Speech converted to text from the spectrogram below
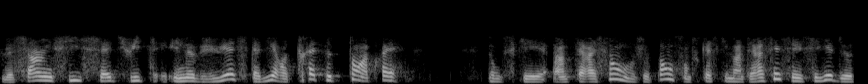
le 5, 6, 7, 8 et 9 juillet, c'est-à-dire très peu de temps après. Donc ce qui est intéressant, je pense, en tout cas ce qui m'a intéressé, c'est essayer de,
